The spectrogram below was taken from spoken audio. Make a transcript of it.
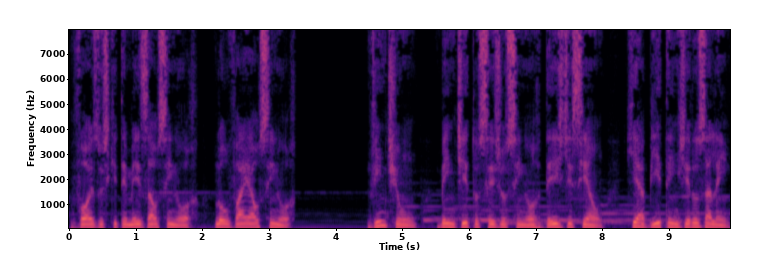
vós os que temeis ao Senhor, louvai ao Senhor. 21. Bendito seja o Senhor desde Sião, que habita em Jerusalém.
